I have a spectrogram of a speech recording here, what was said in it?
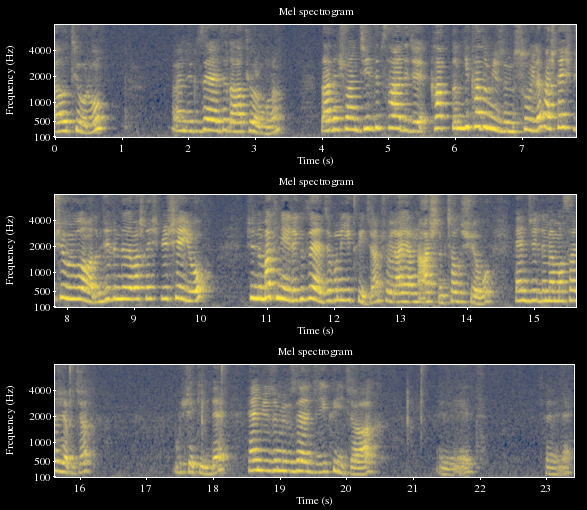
dağıtıyorum. Önce güzelce dağıtıyorum bunu. Zaten şu an cildim sadece kalktım, yıkadım yüzümü suyla. Başka hiçbir şey uygulamadım. Cildimde de başka hiçbir şey yok. Şimdi makineyle güzelce bunu yıkayacağım. Şöyle ayarını açtım, çalışıyor bu. Hem cildime masaj yapacak. Bu şekilde. Hem yüzümü güzelce yıkayacak. Evet. Şöyle.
